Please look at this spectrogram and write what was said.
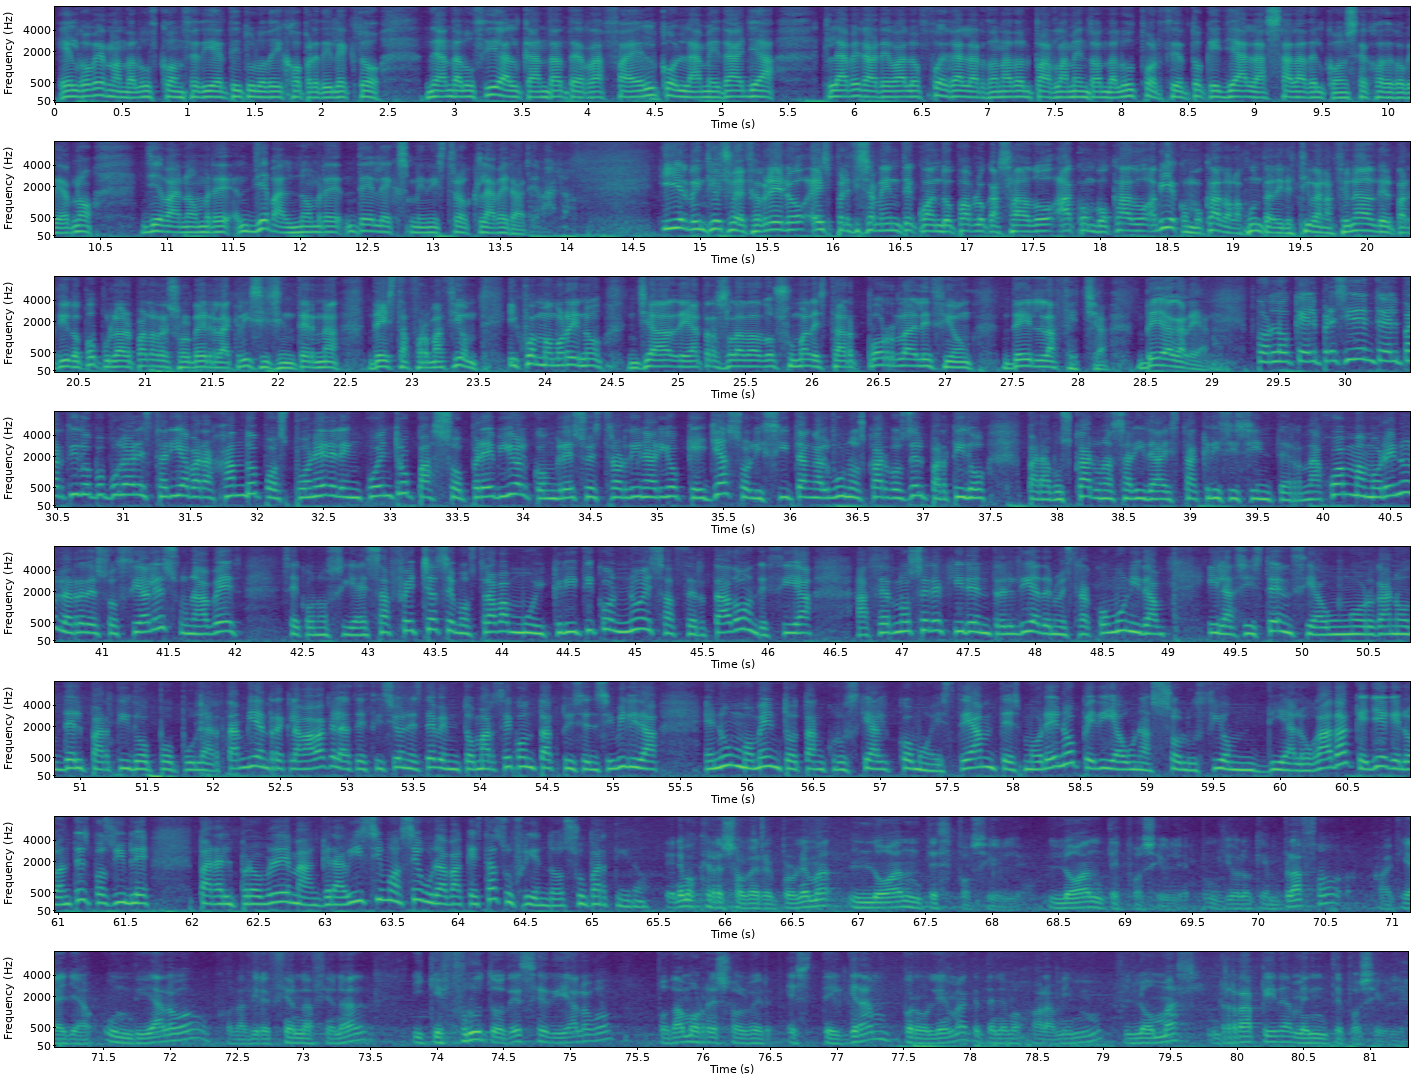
el gobierno andaluz concedía el título de hijo predilecto de Andalucía al cantante Rafael con la medalla Clavero Arevalo fue galardonado el Parlamento andaluz, por cierto que ya la sala del Consejo de Gobierno lleva, nombre, lleva el nombre del exministro Clavero Arevalo. Y el 28 de febrero es precisamente cuando Pablo Casado ha convocado, había convocado a la Junta Directiva Nacional del Partido Popular para resolver la crisis interna de esta formación. Y Juanma Moreno ya le ha trasladado su malestar por la elección de la fecha. Bea Galeano. Por lo que el presidente del Partido Popular estaría barajando posponer el encuentro paso previo al Congreso Extraordinario que ya solicitan algunos cargos del partido para buscar una salida a esta crisis interna. Juanma Moreno en las redes sociales, una vez se conocía esa fecha, se mostraba muy crítico no es acertado, decía, hacernos elegir entre el Día de nuestra comunidad y la asistencia a un órgano del Partido Popular. También reclamaba que las decisiones deben tomarse con tacto y sensibilidad en un momento tan crucial como este. Antes, Moreno pedía una solución dialogada que llegue lo antes posible para el problema gravísimo, aseguraba que está sufriendo su partido. Tenemos que resolver el problema lo antes posible, lo antes posible. Yo lo que emplazo a que haya un diálogo con la Dirección Nacional y que fruto de ese diálogo podamos resolver este gran problema que tenemos ahora mismo lo más rápidamente posible.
